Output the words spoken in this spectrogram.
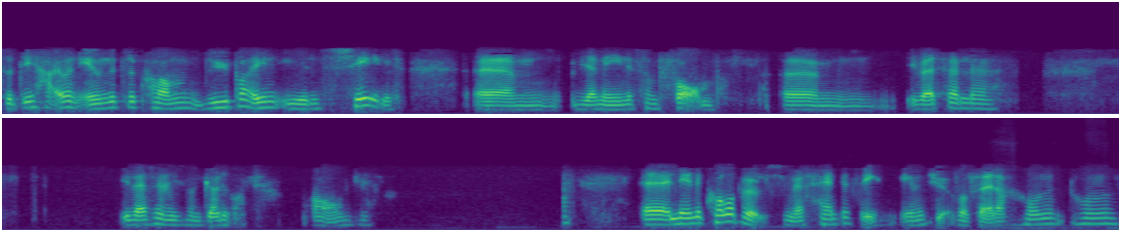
Så det har jo en evne til at komme dybere ind i en sjæl, øhm, jeg mener, som form. Øhm, I hvert fald, øh, i hvert fald, hvis man gør det godt ordentligt. Uh, Lene Kåberbøl, som er fantasy-eventyrforfatter, hun, hun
